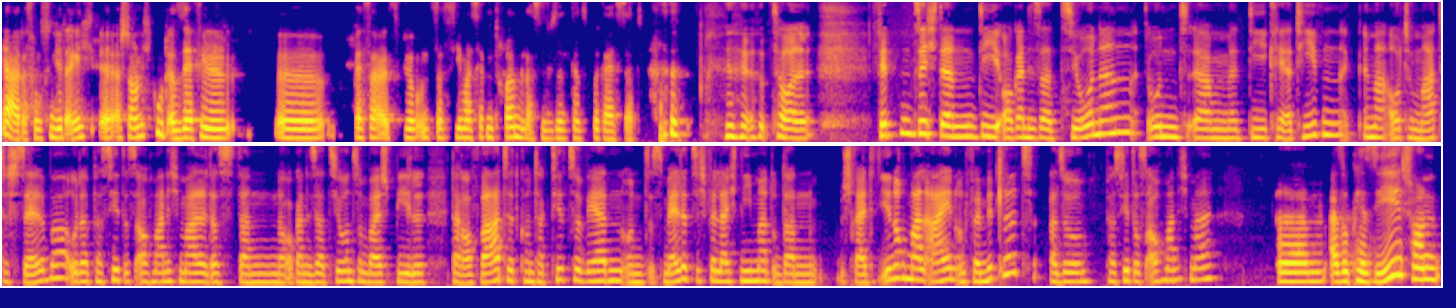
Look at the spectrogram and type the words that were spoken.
Ja, das funktioniert eigentlich äh, erstaunlich gut. Also sehr viel besser, als wir uns das jemals hätten träumen lassen. Wir sind ganz begeistert. Toll. Finden sich denn die Organisationen und ähm, die Kreativen immer automatisch selber oder passiert es auch manchmal, dass dann eine Organisation zum Beispiel darauf wartet, kontaktiert zu werden und es meldet sich vielleicht niemand und dann schreitet ihr nochmal ein und vermittelt? Also passiert das auch manchmal? Ähm, also per se schon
